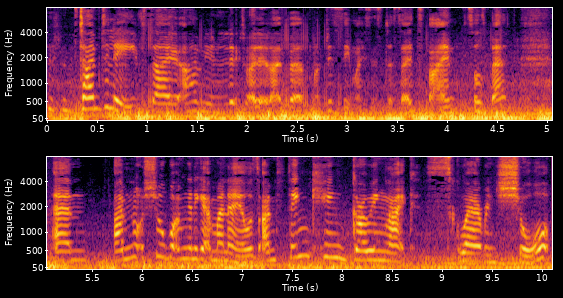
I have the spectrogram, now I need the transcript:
time to leave. So I haven't even looked what I look like, but I've just seen my sister, so it's fine. It's Beth. Um, I'm not sure what I'm gonna get my nails. I'm thinking going like square and short.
